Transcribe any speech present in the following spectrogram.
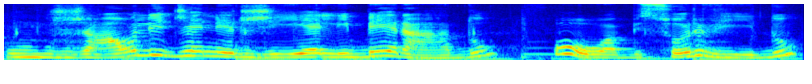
um joule de energia é liberado ou absorvido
